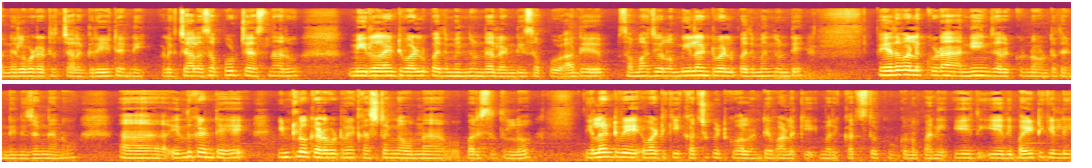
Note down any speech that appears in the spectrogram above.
నిలబడటం చాలా గ్రేట్ అండి. వాళ్ళకి చాలా సపోర్ట్ చేస్తున్నారు. మీలాంటి వాళ్ళు పది మంది ఉండాలండి సపో అంటే సమాజంలో మీలాంటి వాళ్ళు పది మంది ఉంటే పేదవాళ్ళకి కూడా అన్యాయం జరగకుండా ఉంటుందండి నిజంగాను. ఎందుకంటే ఇంట్లో గడవటమే కష్టంగా ఉన్న పరిస్థితుల్లో ఇలాంటివి వాటికి ఖర్చు పెట్టుకోవాలంటే వాళ్ళకి మరి ఖర్చుతో కూడుకున్న పని. ఏది ఏది బయటికి వెళ్ళి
